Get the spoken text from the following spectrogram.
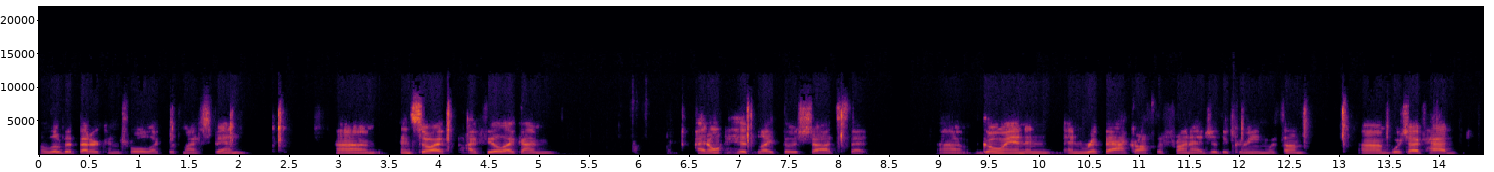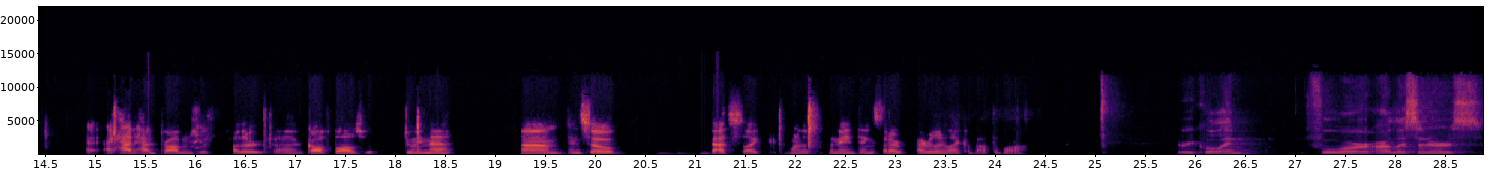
a little bit better control, like with my spin. Um, and so I, I feel like I'm, I don't hit like those shots that um, go in and, and rip back off the front edge of the green with them, um, which I've had, I had had problems with other uh, golf balls doing that. Um, and so that's like one of the, the main things that I, I really like about the ball. Very cool. And for our listeners,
